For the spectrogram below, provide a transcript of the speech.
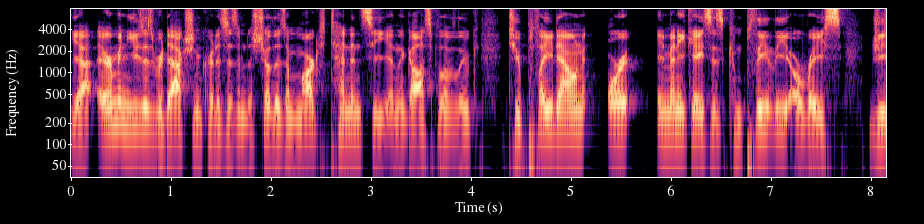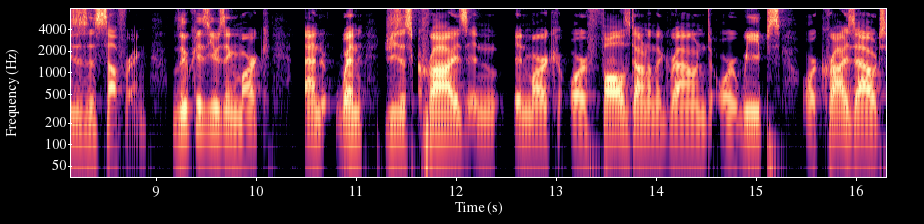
Yeah, Ehrman uses redaction criticism to show there's a marked tendency in the Gospel of Luke to play down or in many cases, completely erase Jesus' suffering. Luke is using Mark, and when Jesus cries in, in Mark, or falls down on the ground, or weeps, or cries out,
